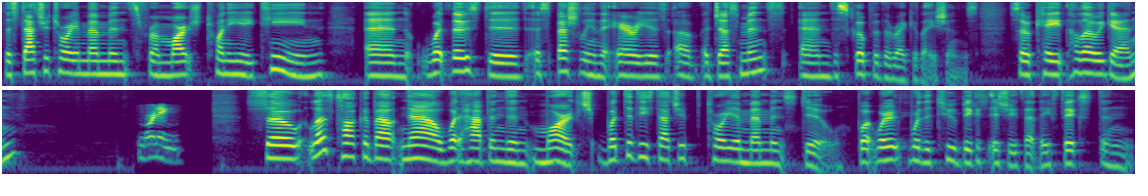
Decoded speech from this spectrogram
the statutory amendments from March 2018 and what those did, especially in the areas of adjustments and the scope of the regulations. So, Kate, hello again. Good morning. So let's talk about now what happened in March. What did these statutory amendments do? What were, were the two biggest issues that they fixed, and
